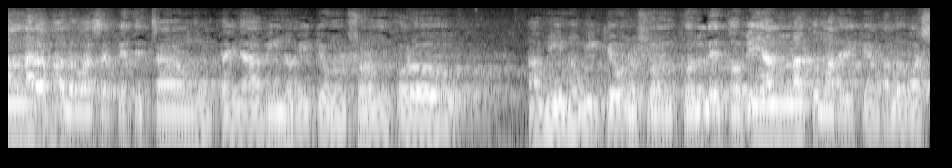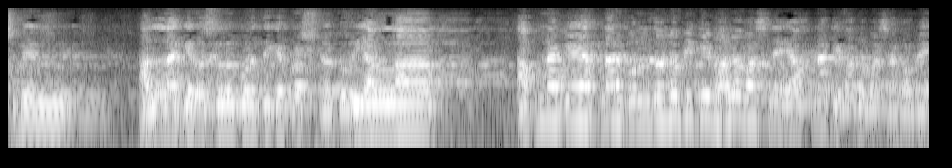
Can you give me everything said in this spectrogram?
আল্লাহর ভালোবাসা পেতে চাও তাইলে আমি নবীকে অনুসরণ করো আমি নবীকে অনুসরণ করলে তবেই আল্লাহ তোমাদেরকে ভালোবাসবেন। আল্লাহকে রসুল উপর থেকে প্রশ্ন করি, আল্লাহ, আপনাকে, আপনার বন্ধু নবীকে ভালোবাসলে আপনাকে ভালোবাসা হবে।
